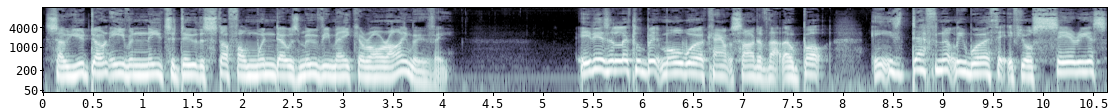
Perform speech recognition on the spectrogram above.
So you don't even need to do the stuff on Windows Movie Maker or iMovie. It is a little bit more work outside of that though, but it is definitely worth it if you're serious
